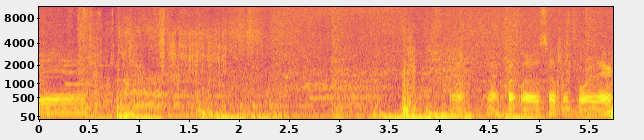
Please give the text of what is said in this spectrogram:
Yeah. Oh, not quite what I was hoping for there.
